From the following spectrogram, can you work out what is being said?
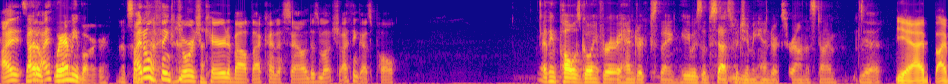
I It's not a I, whammy bar. of I don't kind. think George cared about that kind of sound as much. I think that's Paul. I think Paul was going for a Hendrix thing. He was obsessed with Jimi Hendrix around this time. Yeah. Yeah, I, I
